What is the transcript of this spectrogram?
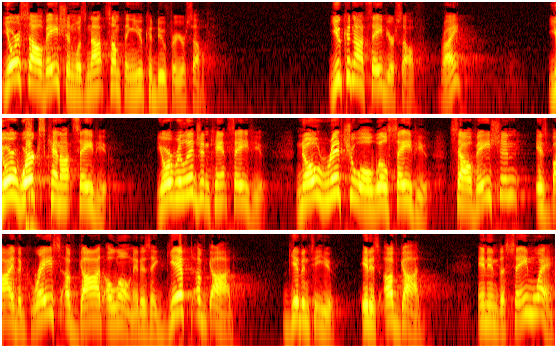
Your salvation was not something you could do for yourself. You could not save yourself, right? Your works cannot save you. Your religion can't save you. No ritual will save you. Salvation is by the grace of God alone. It is a gift of God given to you. It is of God. And in the same way,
